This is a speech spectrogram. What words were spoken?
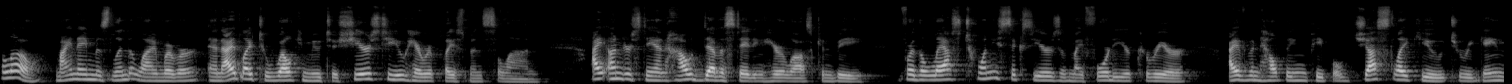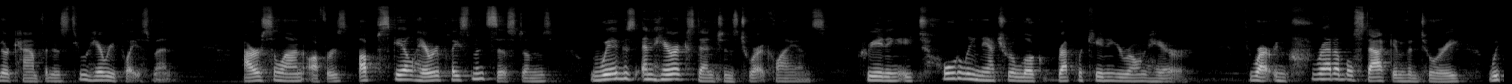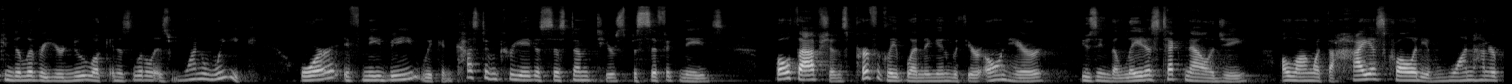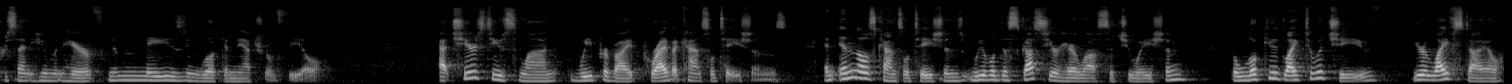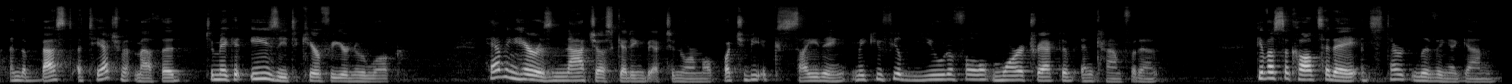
Hello, my name is Linda Leinweber, and I'd like to welcome you to Shears to You Hair Replacement Salon. I understand how devastating hair loss can be. For the last 26 years of my 40 year career, I've been helping people just like you to regain their confidence through hair replacement. Our salon offers upscale hair replacement systems, wigs, and hair extensions to our clients, creating a totally natural look replicating your own hair. Through our incredible stock inventory, we can deliver your new look in as little as one week. Or, if need be, we can custom create a system to your specific needs. Both options perfectly blending in with your own hair using the latest technology along with the highest quality of 100% human hair for an amazing look and natural feel. At Shears to You Salon, we provide private consultations. And in those consultations, we will discuss your hair loss situation, the look you'd like to achieve, your lifestyle, and the best attachment method to make it easy to care for your new look. Having hair is not just getting back to normal, but should be exciting, make you feel beautiful, more attractive, and confident. Give us a call today and start living again.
